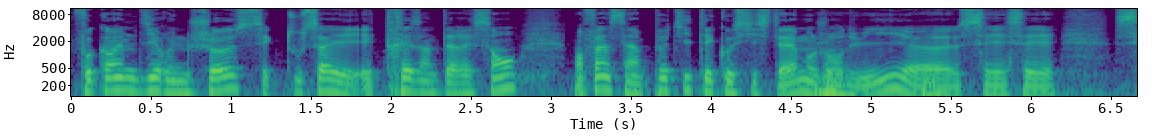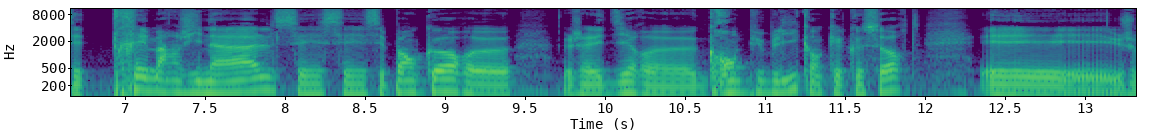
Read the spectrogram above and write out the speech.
faut quand même dire une chose, c'est que tout ça est, est très intéressant. Enfin, c'est un petit écosystème aujourd'hui. Mmh. Euh, mmh. c'est c'est très marginal. C'est c'est c'est pas encore, euh, j'allais dire, euh, grand public en quelque sorte. Et je,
